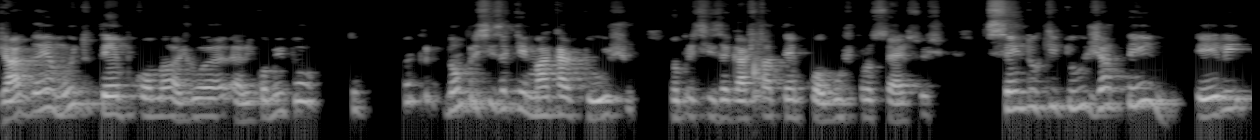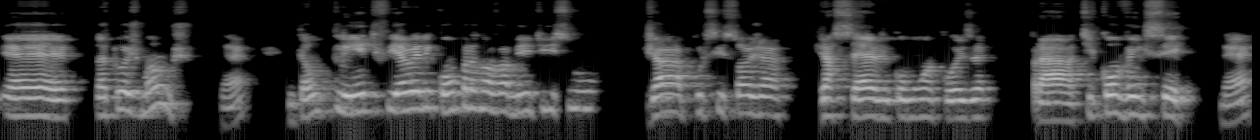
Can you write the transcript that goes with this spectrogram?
Já ganha muito tempo, como a Joa comentou, não precisa queimar cartucho, não precisa gastar tempo com alguns processos, sendo que tu já tem ele é, nas tuas mãos, né? Então, o cliente fiel ele compra novamente, isso já por si só já já serve como uma coisa para te convencer, né?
